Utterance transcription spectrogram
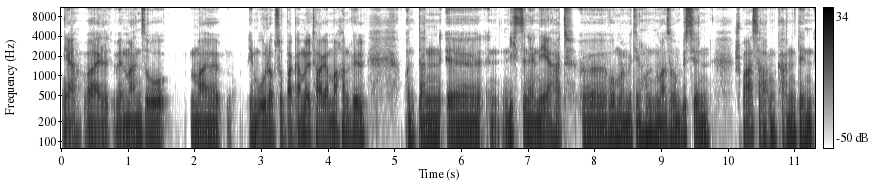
Ja, weil wenn man so mal im Urlaub so ein paar Gammeltage machen will und dann äh, nichts in der Nähe hat, äh, wo man mit den Hunden mal so ein bisschen Spaß haben kann. Denn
